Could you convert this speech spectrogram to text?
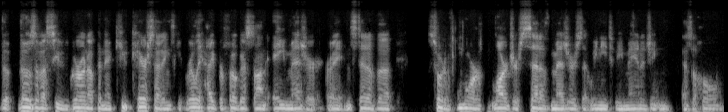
the those of us who've grown up in acute care settings get really hyper focused on a measure, right? Instead of the sort of more larger set of measures that we need to be managing as a whole.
